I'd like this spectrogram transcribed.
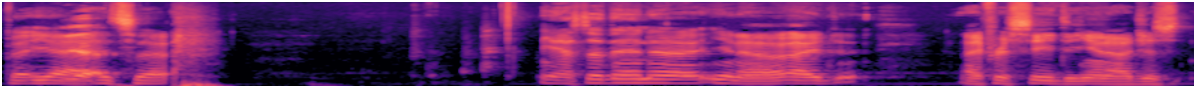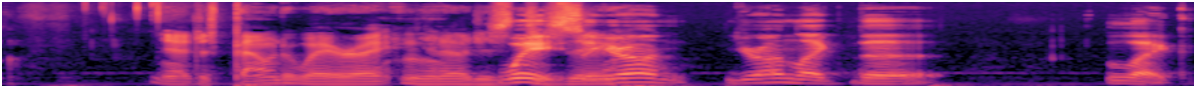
But yeah, Yeah. it's uh, yeah. So then uh, you know, I I proceed to you know just yeah just pound away, right? You know, just Wait, just so there. you're on you're on like the like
